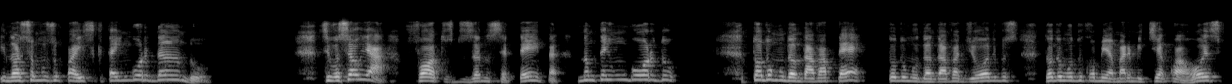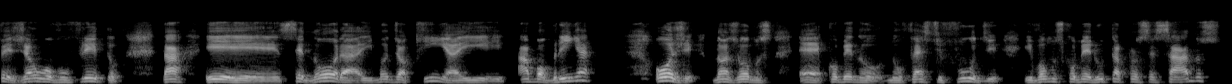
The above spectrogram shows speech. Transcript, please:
E nós somos um país que está engordando. Se você olhar fotos dos anos 70, não tem um gordo. Todo mundo andava a pé, todo mundo andava de ônibus, todo mundo comia marmitinha com arroz, feijão, ovo frito, tá? e cenoura, e mandioquinha, e abobrinha. Hoje, nós vamos é, comer no, no, fast food e vamos comer ultraprocessados.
